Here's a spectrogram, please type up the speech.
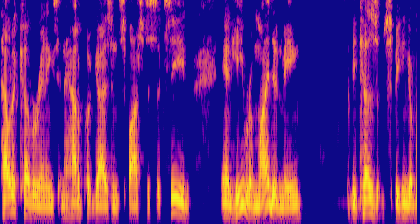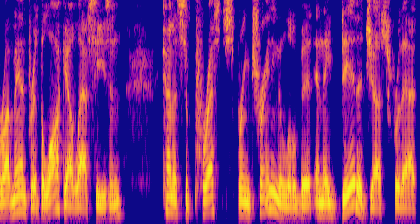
how to cover innings and how to put guys in spots to succeed. And he reminded me, because speaking of Rob Manfred, the lockout last season kind of suppressed spring training a little bit, and they did adjust for that,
